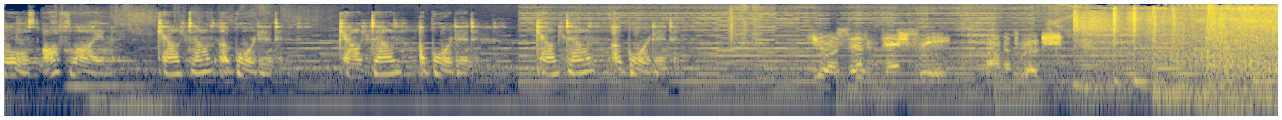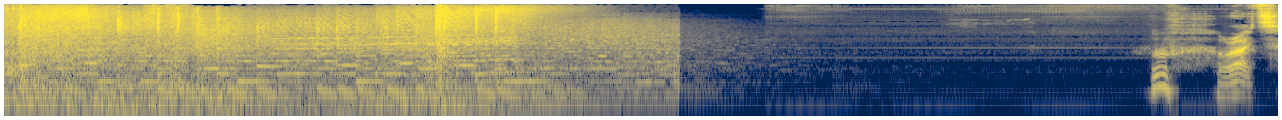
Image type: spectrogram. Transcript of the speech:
Controls offline. Countdown aborted. Countdown aborted. Countdown aborted. Kilo 7-3 on approach. Whew, Alright.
